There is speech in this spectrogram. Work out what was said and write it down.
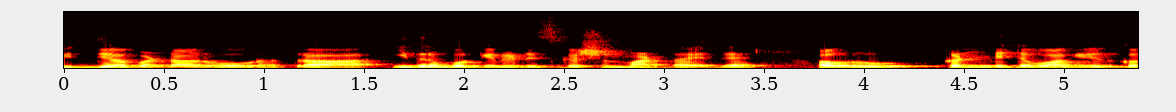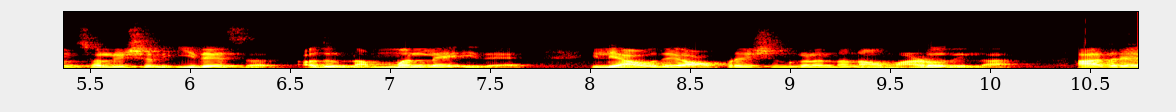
ವಿದ್ಯಾ ಭಂಡಾರು ಅವ್ರ ಹತ್ರ ಇದ್ರ ಬಗ್ಗೆನೇ ಡಿಸ್ಕಷನ್ ಮಾಡ್ತಾ ಇದ್ದೆ. ಅವರು ಖಂಡಿತವಾಗಿ ಇದಕ್ಕೊಂದು ಸೊಲ್ಯೂಷನ್ ಇದೆ ಸರ್. ಅದು ನಮ್ಮಲ್ಲೇ ಇದೆ. ಇಲ್ಲಿ ಯಾವುದೇ ಆಪರೇಷನ್ಗಳನ್ನು ನಾವು ಮಾಡೋದಿಲ್ಲ. ಆದರೆ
